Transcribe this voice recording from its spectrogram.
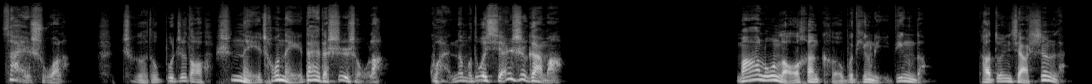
再说了，这都不知道是哪朝哪代的尸首了，管那么多闲事干嘛？”马龙老汉可不听李丁的，他蹲下身来，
